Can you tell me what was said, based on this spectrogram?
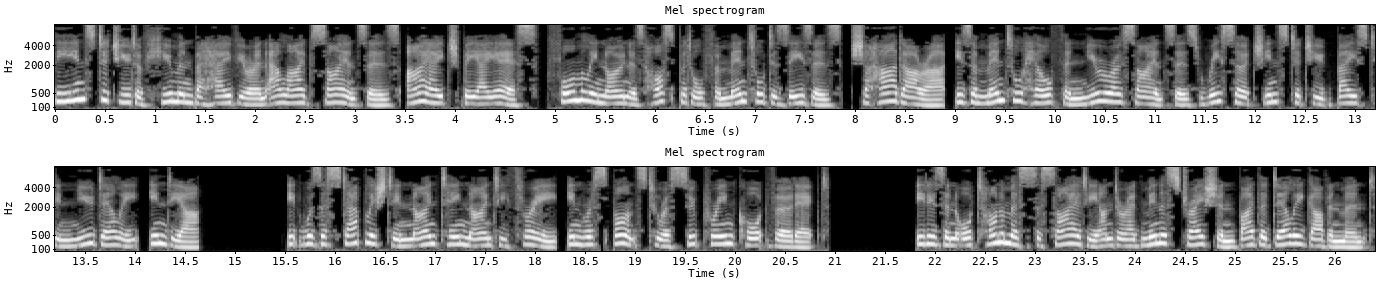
The Institute of Human Behavior and Allied Sciences IHBAS, formerly known as Hospital for Mental Diseases, Shahdara, is a mental health and neurosciences research institute based in New Delhi, India. It was established in 1993, in response to a Supreme Court verdict. It is an autonomous society under administration by the Delhi government.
